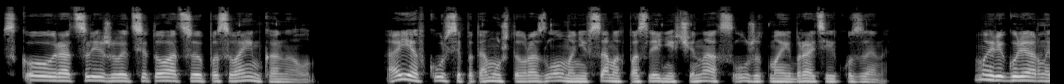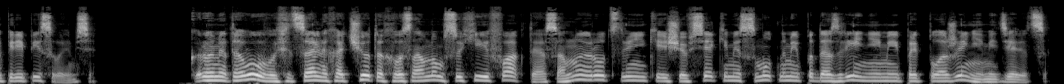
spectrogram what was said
Скоуэр отслеживает ситуацию по своим каналам. А я в курсе, потому что в разлом они в самых последних чинах служат мои братья и кузены. Мы регулярно переписываемся. Кроме того, в официальных отчетах в основном сухие факты, а со мной родственники еще всякими смутными подозрениями и предположениями делятся.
